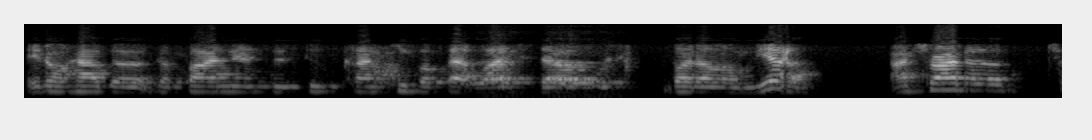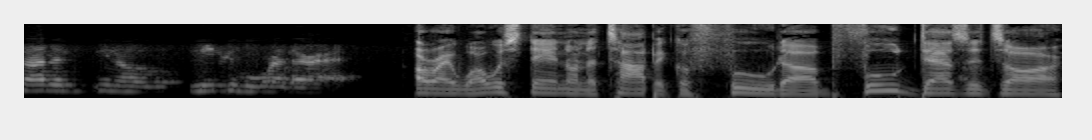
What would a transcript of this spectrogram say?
they don't have the, the finances to kind of keep up that lifestyle. But um, yeah, I try to try to you know meet people where they're at. All right. While we're staying on the topic of food, uh, food deserts are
